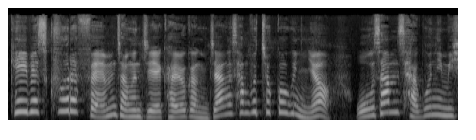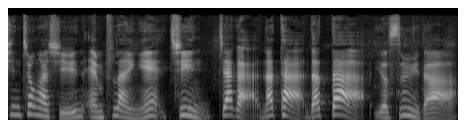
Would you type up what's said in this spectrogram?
KBS 쿨 FM 정은지의 가요광장 3부 첫 곡은요. 5349님이 신청하신 엔플라잉의 진짜가 나타났다 였습니다.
